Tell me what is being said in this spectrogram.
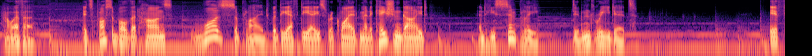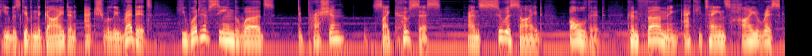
However, it's possible that Hans was supplied with the FDA's required medication guide and he simply didn't read it. If he was given the guide and actually read it, he would have seen the words depression, psychosis, and suicide bolded, confirming Accutane's high risk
